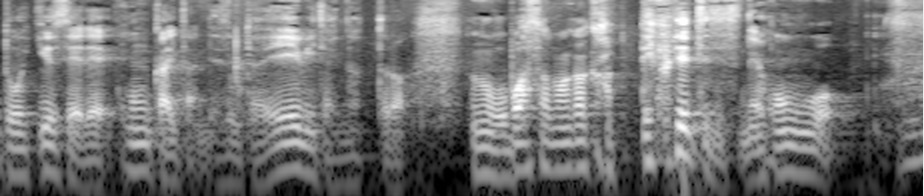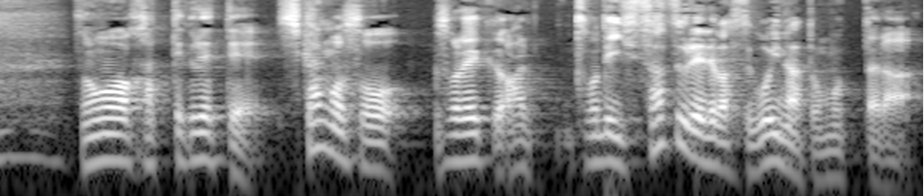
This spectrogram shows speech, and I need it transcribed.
同級生で本書いたんですみたいなええー、みたいになったらそのおば様が買ってくれてですね本を。そのまま買ってくれてしかもそうそれあそれで一冊売れればすごいなと思ったら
